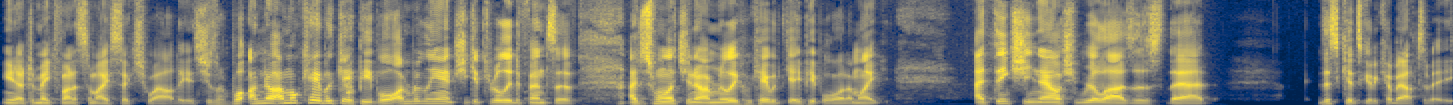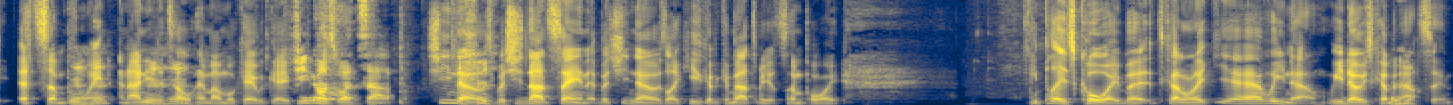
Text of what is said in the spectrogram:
You know, to make fun of somebody's sexuality. And she's like, well, I no, I'm okay with gay people. I'm really am. She gets really defensive. I just want to let you know I'm really okay with gay people. And I'm like, I think she now she realizes that this kid's gonna come out to me at some point, and I need mhm. to tell him I'm okay with gay people. She people. knows what's up. She knows, but she's not saying it. But she knows, like he's gonna come out to me at some point. He plays coy, but it's kind of like, yeah, we know, we know he's coming Mhm. out soon.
